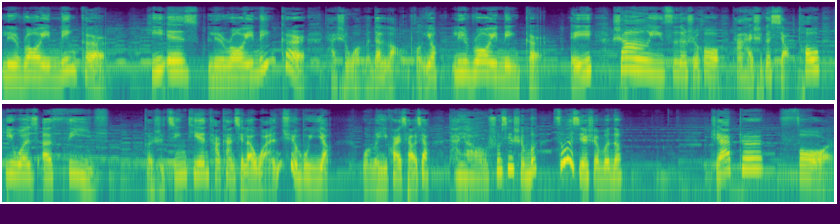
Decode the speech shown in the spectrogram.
Leroy Ninker. He is Leroy Ninker. 他是我们的老朋友 Leroy Ninker. 诶，上一次的时候他还是个小偷，He was a thief. 可是今天他看起来完全不一样。我们一块儿瞧瞧他要说些什么，做些什么呢？Chapter Four.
